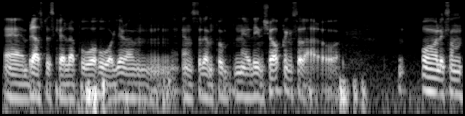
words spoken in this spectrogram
eh, brädspelskvällar på Håger, en, en studentpub nere i Linköping. Sådär. Och, och liksom,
